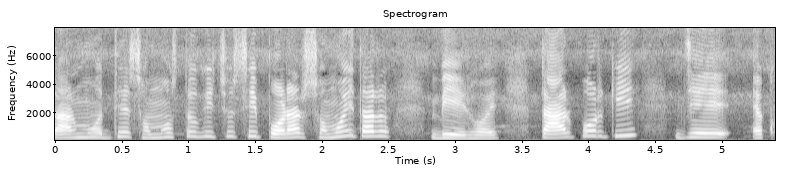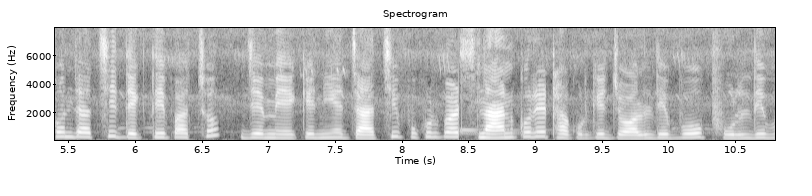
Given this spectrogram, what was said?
তার মধ্যে সমস্ত কিছু সেই পড়ার সময় তার বের হয়। তারপর কি যে এখন যাচ্ছি, দেখতেই পাচ্ছ যে মেয়েকে নিয়ে যাচ্ছি পুকুর পাড়। স্নান করে ঠাকুরকে জল দেব, ফুল দেব,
